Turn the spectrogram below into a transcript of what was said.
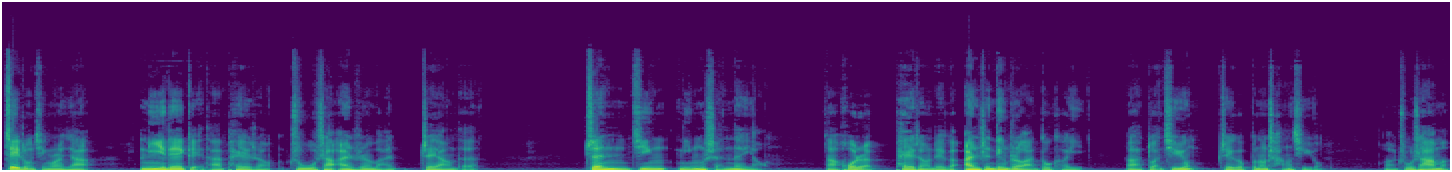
这种情况下，你得给他配上朱砂安神丸这样的镇惊凝神的药啊，或者。配上这个安神定志丸都可以啊，短期用，这个不能长期用啊。朱砂嘛，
